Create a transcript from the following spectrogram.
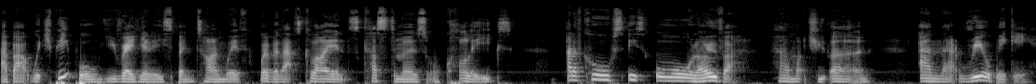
about which people you regularly spend time with, whether that's clients, customers, or colleagues. And of course, it's all over how much you earn and that real biggie,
